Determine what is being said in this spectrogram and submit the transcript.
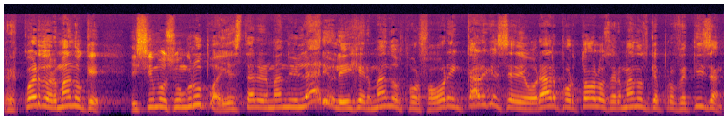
Recuerdo, hermano, que hicimos un grupo, ahí está el hermano Hilario. Le dije, hermanos, por favor, encárguese de orar por todos los hermanos que profetizan.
